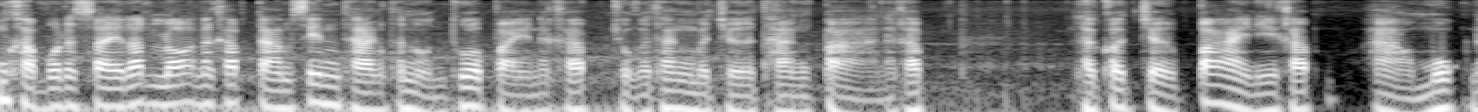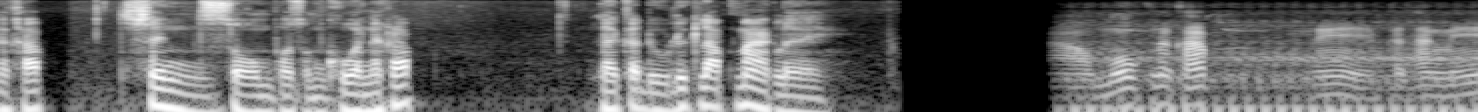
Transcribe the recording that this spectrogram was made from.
ผมขับมอเตอร์ไซค์ลัดเลาะนะครับตามเส้นทางถนนทั่วไปนะครับจนกระทั่งมาเจอทางป่านะครับ แล้วก็เจอป้ายนี้ครับอ่าวมุกนะครับ ซึ่งโทมพอสมควรนะครับ แล้วก็ดูลึกลับมากเลยอ่าวมุกนะครับนี่ไปทางนี้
